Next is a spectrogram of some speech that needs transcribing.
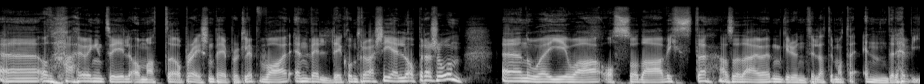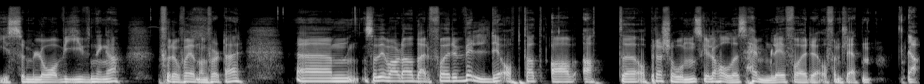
Eh, og det er jo ingen tvil om at Operation Paperclip var en veldig kontroversiell operasjon, uh, noe IOA også da visste. Altså Det er jo en grunn til at de måtte endre visumlovgivninga for å få gjennomført det her. Um, så de var da derfor veldig opptatt av at uh, operasjonen skulle holdes hemmelig for offentligheten. Ja,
